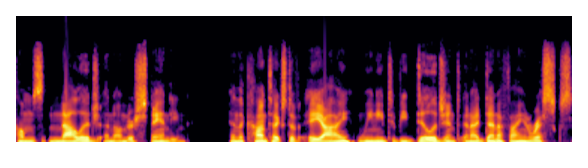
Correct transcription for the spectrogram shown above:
comes knowledge and understanding. In the context of AI, we need to be diligent in identifying risks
